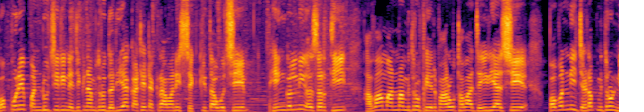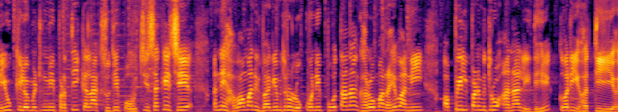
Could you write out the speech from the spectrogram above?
બપોરે પંડુચેરી નજીકના મિત્રો દરિયાકાંઠે ટકરાવાની શક્યતાઓ છે. ફેંગલની અસરથી હવામાનમાં મિત્રો ફેરફારો થવા જઈ રહ્યા છે. પવનની ઝડપ મિત્રો નેવું કિલોમીટરની પ્રતિ કલાક સુધી પહોંચી શકે છે અને હવામાન વિભાગે મિત્રો લોકોને પોતાના ઘરોમાં રહેવાની અપીલ પણ મિત્રો આના લીધે કરી હતી.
